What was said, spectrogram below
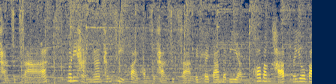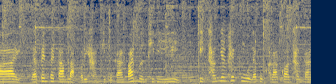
ถานศึกษา บริหารงานทั้ง 4 ฝ่ายของสถานศึกษาเป็นไปตามระเบียบ ข้อบังคับ นโยบาย และเป็นไปตามหลักบริหารกิจการบ้านเมืองที่ดี อีกทั้งยังให้ครูและบุคลากรทางการ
